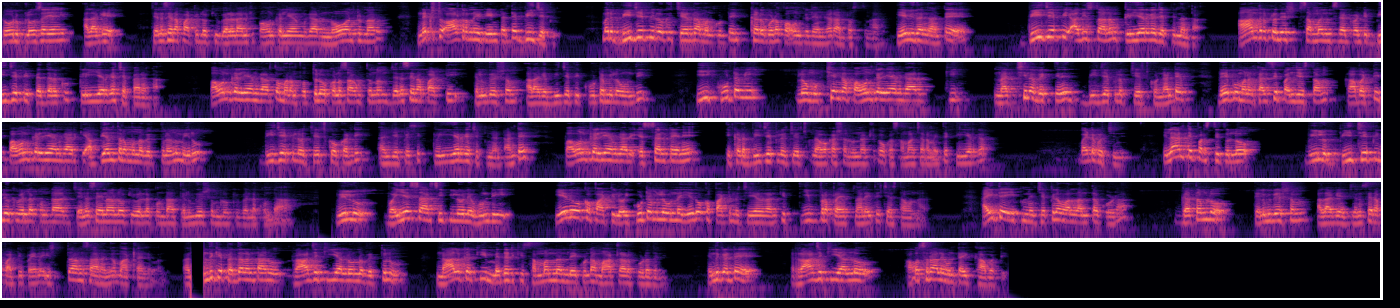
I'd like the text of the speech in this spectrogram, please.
డోర్ క్లోజ్ అయ్యాయి. అలాగే జనసేన పార్టీలోకి వెళ్ళడానికి పవన్ కళ్యాణ్ గారు నో అంటున్నారు. నెక్స్ట్ ఆల్టర్నేట్ ఏంటంటే బీజేపీ. మరి బీజేపీలోకి చేరదాం అనుకుంటే ఇక్కడ కూడా పవన్ కళ్యాణ్ గారు అడ్డొస్తున్నారు. ఏ విధంగా అంటే బీజేపీ అధిష్టానం క్లియర్గా చెప్పిందంట. ఆంధ్రప్రదేశ్కి సంబంధించినటువంటి బీజేపీ పెద్దలకు క్లియర్గా చెప్పారంట. పవన్ కళ్యాణ్ గారితో మనం పొత్తులో కొనసాగుతున్నాం. జనసేన పార్టీ తెలుగుదేశం అలాగే బీజేపీ కూటమిలో ఉంది. ఈ కూటమిలో ముఖ్యంగా పవన్ కళ్యాణ్ గారికి నచ్చిన వ్యక్తిని బీజేపీలోకి చేర్చుకోండి. అంటే రేపు మనం కలిసి పనిచేస్తాం కాబట్టి పవన్ కళ్యాణ్ గారికి అభ్యంతరం ఉన్న వ్యక్తులను మీరు బీజేపీలో చేర్చుకోకండి అని చెప్పేసి క్లియర్గా చెప్పిందంట. అంటే పవన్ కళ్యాణ్ గారి ఎస్ అంటేనే ఇక్కడ బీజేపీలో చేర్చుకునే అవకాశాలు ఉన్నట్లుగా ఒక సమాచారం అయితే క్లియర్గా బయటకు వచ్చింది. ఇలాంటి పరిస్థితుల్లో వీళ్ళు బీజేపీలోకి వెళ్ళకుండా జనసేనలోకి వెళ్ళకుండా తెలుగుదేశంలోకి వెళ్ళకుండా వీళ్ళు వైఎస్ఆర్సీపీలోనే ఉండి ఏదో ఒక పార్టీలో ఈ కూటమిలో ఉన్న ఏదో ఒక పార్టీలో చేయడానికి తీవ్ర ప్రయత్నాలు అయితే చేస్తూ ఉన్నారు. అయితే ఇప్పుడు నేను చెప్పిన వాళ్ళంతా కూడా గతంలో తెలుగుదేశం అలాగే జనసేన పార్టీ పైన ఇష్టానుసారంగా మాట్లాడేవాళ్ళు. అందుకే పెద్దలు అంటారు రాజకీయాల్లో ఉన్న వ్యక్తులు నాలుకకి మెదడికి సంబంధం లేకుండా మాట్లాడకూడదని. ఎందుకంటే రాజకీయాల్లో అవసరాలే ఉంటాయి కాబట్టి.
